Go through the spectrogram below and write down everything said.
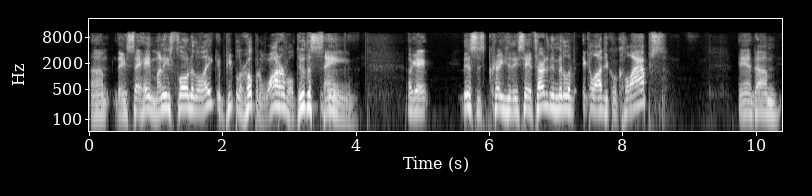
Um, they say, hey, money's flowing to the lake, and people are hoping water will do the same. Okay, this is crazy. They say it's already in the middle of ecological collapse. And um,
